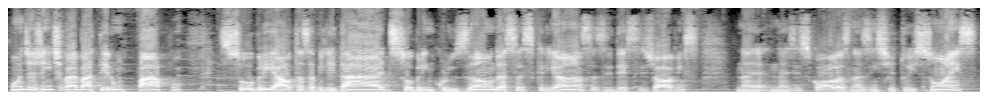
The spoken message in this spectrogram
onde a gente vai bater um papo sobre altas habilidades, sobre inclusão dessas crianças e desses jovens na, nas escolas, nas instituições.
